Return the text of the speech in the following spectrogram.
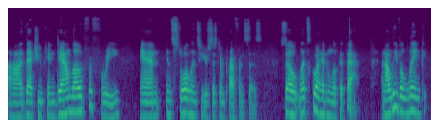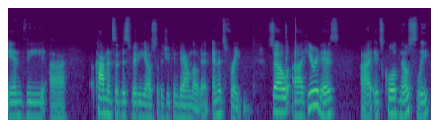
uh, that you can download for free and install into your system preferences. So let's go ahead and look at that. And I'll leave a link in the uh, comments of this video so that you can download it, and it's free. So uh, here it is. Uh, it's called No Sleep.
